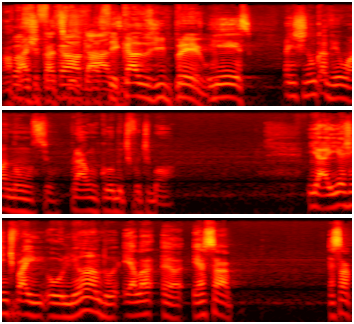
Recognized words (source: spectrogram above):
a parte de classificados. Classificados de emprego. Isso. A gente nunca viu um anúncio para um clube de futebol. E aí a gente vai olhando ela, eh, essa, essa,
